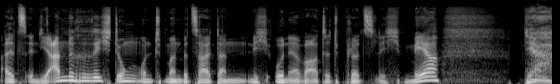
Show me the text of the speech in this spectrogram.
als in die andere Richtung und man bezahlt dann nicht unerwartet plötzlich mehr. Ja,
